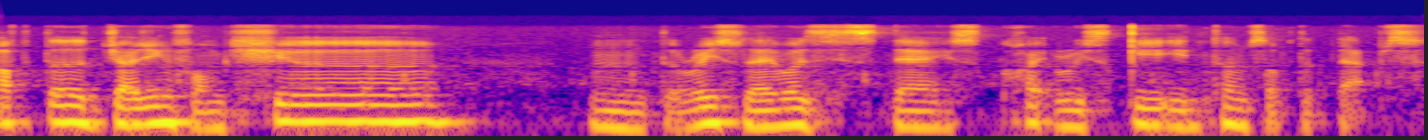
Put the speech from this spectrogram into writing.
after judging from here mm, the risk level is there is quite risky in terms of the depths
